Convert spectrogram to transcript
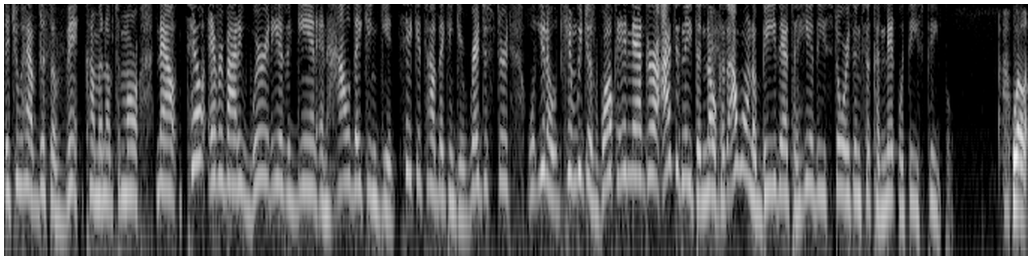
that you have this event coming up tomorrow. Now, tell everybody where it is again and how they can get tickets, how they can get registered. Well, you know, can we just walk in there, girl? I just need to know because I want to be there to hear these stories and to connect with these people. Well,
